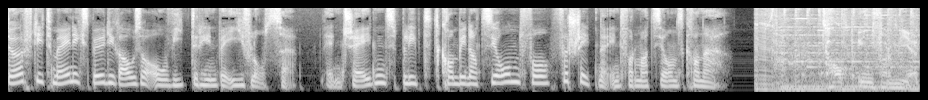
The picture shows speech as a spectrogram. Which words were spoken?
dürfte die Meinungsbildung also auch weiterhin beeinflussen. Entscheidend bleibt die Kombination von verschiedenen Informationskanälen. Top informiert,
